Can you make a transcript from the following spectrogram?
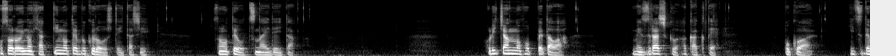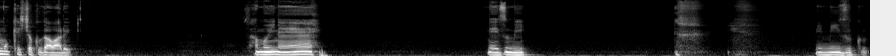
お揃いの百均の手袋をしていたし、その手をつないでいた。堀ちゃんのほっぺたは珍しく赤くて、僕はいつでも血色が悪い。寒いねネズミ。ミミズク。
